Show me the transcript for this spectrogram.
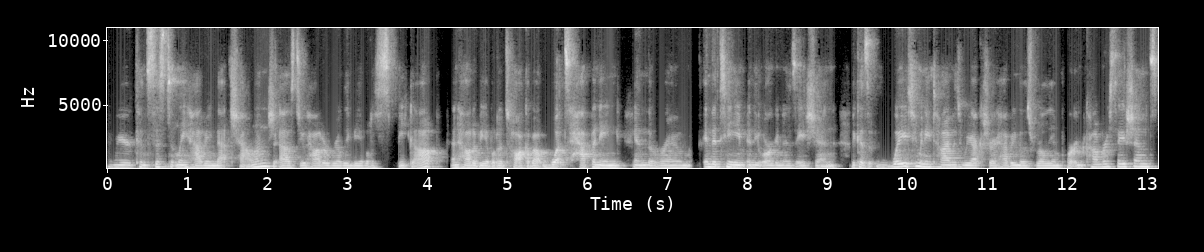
we're consistently having that challenge as to how to really be able to speak up and how to be able to talk about what's happening in the room, in the team, in the organization. Because way too many times we actually are having those really important conversations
